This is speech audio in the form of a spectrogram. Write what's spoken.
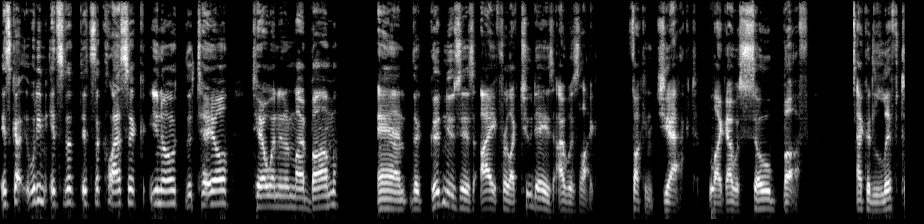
It's got what do you mean? It's the it's the classic, you know, the tail tail went into my bum, and the good news is I for like two days I was like fucking jacked, like I was so buff. I could lift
